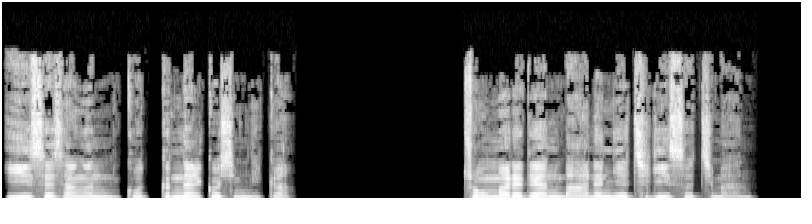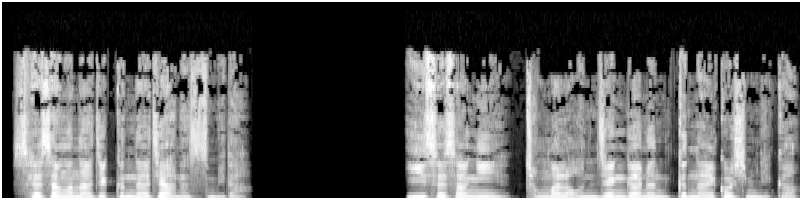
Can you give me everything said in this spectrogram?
이 세상은 곧 끝날 것입니까? 종말에 대한 많은 예측이 있었지만 세상은 아직 끝나지 않았습니다. 이 세상이 정말 언젠가는 끝날 것입니까?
